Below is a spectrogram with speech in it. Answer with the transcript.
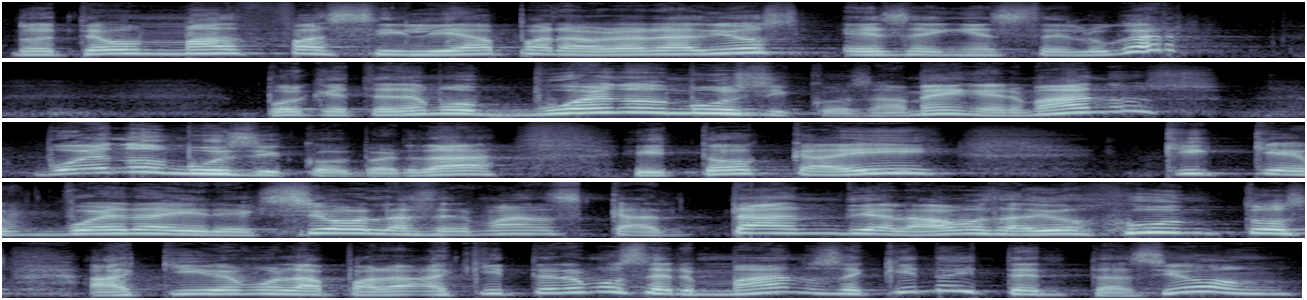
donde tenemos más facilidad para orar a Dios es en este lugar. Porque tenemos buenos músicos, amén, hermanos. Buenos músicos, ¿verdad? Y toca ahí qué buena dirección, las hermanas cantando y alabamos a Dios juntos. Aquí vemos la palabra, aquí tenemos hermanos, aquí no hay tentación.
